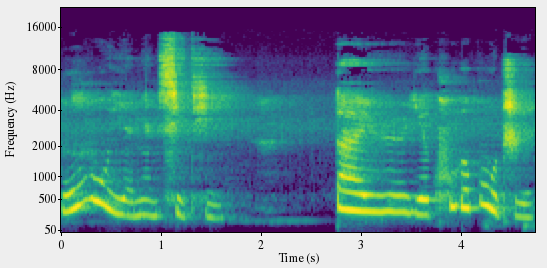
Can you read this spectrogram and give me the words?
无不掩面泣涕，黛玉也哭个不止。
